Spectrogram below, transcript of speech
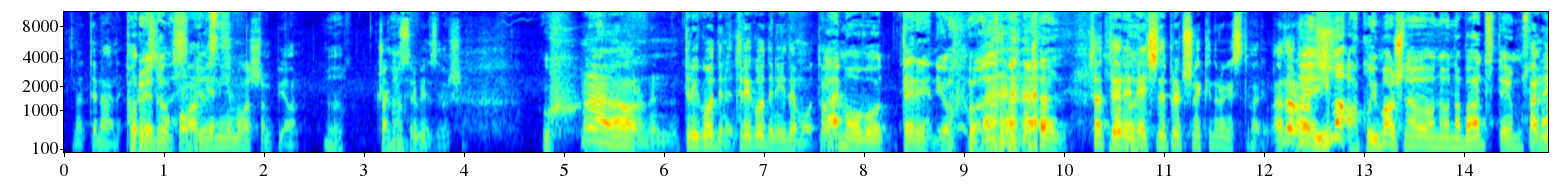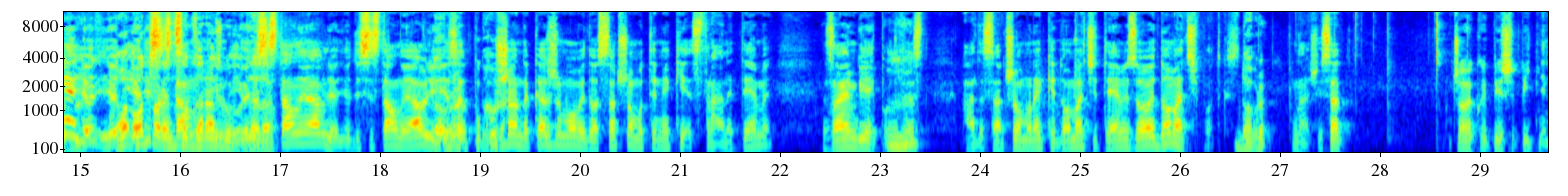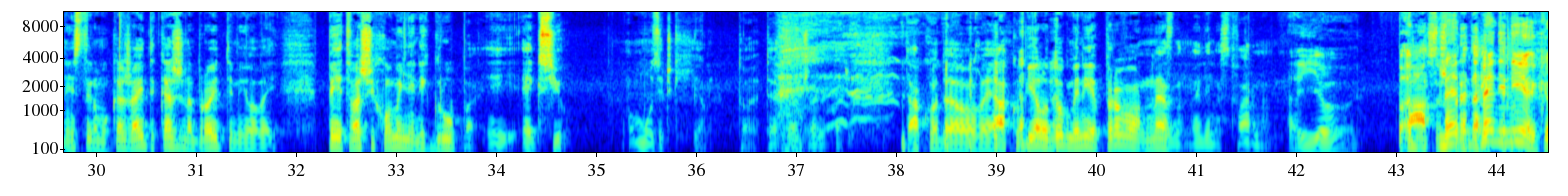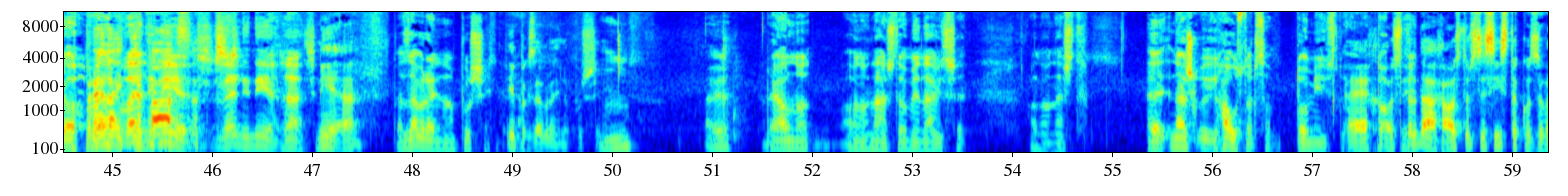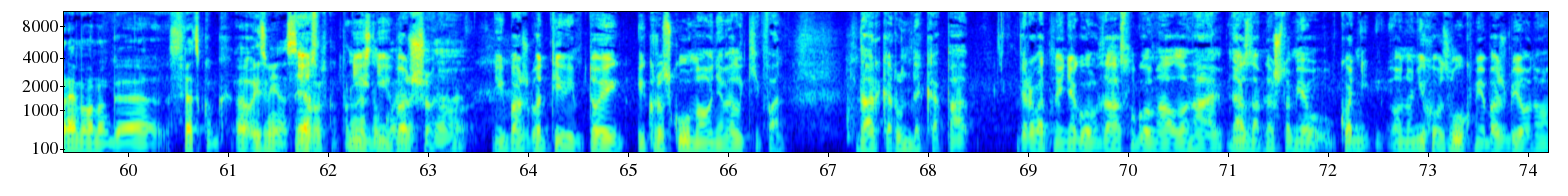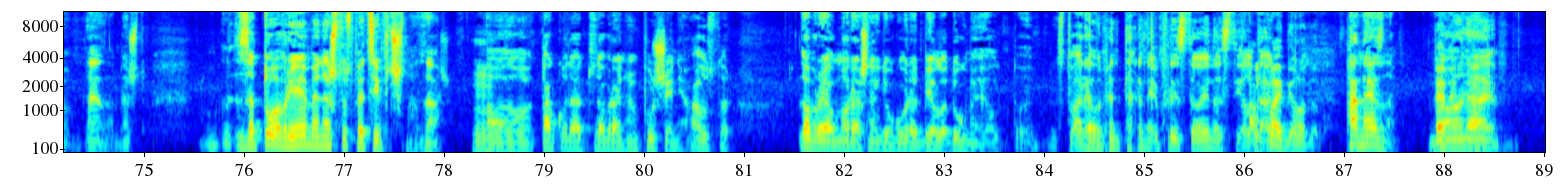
na tenane. A Poredali se, Holandija jest. nije imala šampiona. Da. Čak i Srbija je završila. Uh, no, ne, ne, tri godine, tri godine idemo od toga. Ajmo ovo teren ovo. Sad teren, nećeš da pričaš nekim drugim stvarima. A dobro, ne, hoćeš. ima, ako imaš na, ono, nabaci temu, Pa ne, ljudi, ljudi, O- ljudi Otvoren sam za razgovor, Ljudi, da, ljudi da. se stalno javljaju, ljudi se stalno javljaju. Dobro, ja sad pokušavam da kažem ovaj, da sačuvamo te neke strane teme za NBA podcast, Mhm. a da sačuvamo neke domaće teme za ovaj domaći podcast. Dobro. Znaš, i sad čovjek koji piše pitanje na Instagramu kaže, ajte, kaže, nabrojite mi ovaj pet vaših omiljenih grupa i XU, o, muzičkih, jel? To je, to je to čovjek kaže. Tako da, ovaj, ako bijelo dogme nije prvo, ne znam, jedina stvarno. Ajoj. Pa, Pasoš, men, predajte. meni nije, kao, Predajte meni nije, pasoš. meni nije, znači, Nije, a? pa zabranjeno pušenje. Ipak zabranjeno pušenje. Mm. A je, realno, ono, znaš, to mi je najviše, ono, nešto. E, znaš, Haustor sam, to mi isto. E, top Hauster, da, Hauster se istako za vreme onog uh, svetskog, uh, izvinjam se, evropskog njih, prvenstva. njih košarci, baš, da, ono, da. njih baš gotivim, to je i, i kroz kuma, on je veliki fan Darka Rundeka, pa vjerovatno i njegovom zaslugom, ali onaj, ne znam, nešto mi je, kod, ono, njihov zvuk mi je baš bio, ono, ne znam, nešto, za to vrijeme nešto specifično, znaš. Mm. Ono, tako da, eto, zabranjeno pušenje, haustor. Dobro, jel, moraš negdje ugurat bijelo dugme, jel, to je stvar elementarne pristojnosti, jel, Ali tako? ko je bilo dobro? Pa ne znam. Bebek, a?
